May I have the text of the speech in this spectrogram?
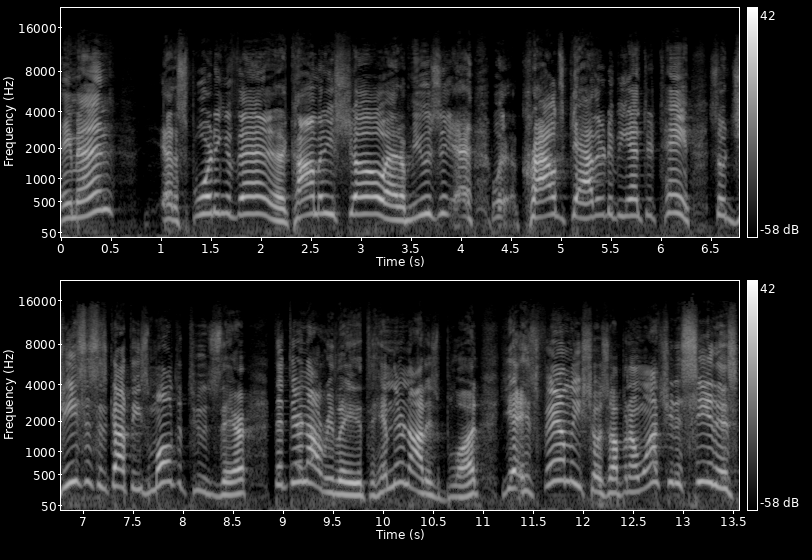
Amen? At a sporting event, at a comedy show, at a music, eh, crowds gather to be entertained. So Jesus has got these multitudes there that they're not related to him, they're not his blood. Yet his family shows up, and I want you to see this.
